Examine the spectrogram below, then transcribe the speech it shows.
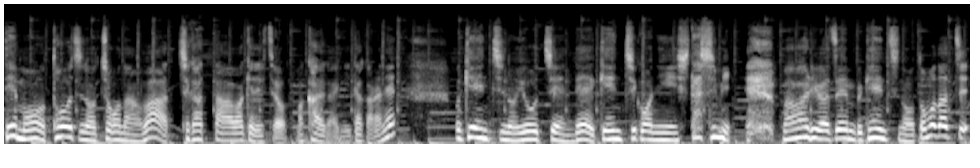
でも当時の長男は違ったわけですよ、まあ、海外にいたからね。現地の幼稚園で現地語に親しみ。周りは全部現地のお友達。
